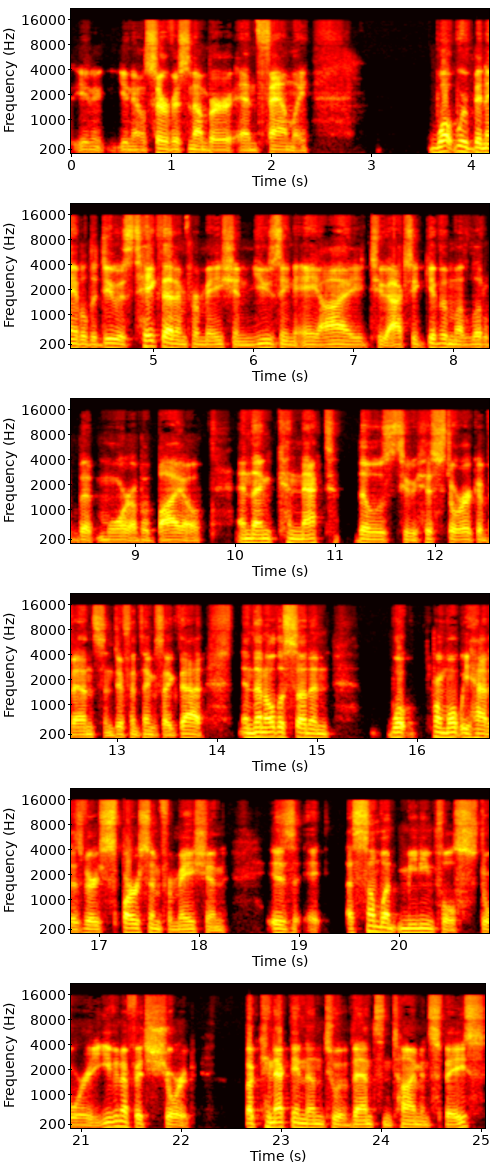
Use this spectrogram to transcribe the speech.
you know, you know, service number, and family. What we've been able to do is take that information using AI to actually give them a little bit more of a bio and then connect those to historic events and different things like that. And then all of a sudden, what from what we had is very sparse information is a, a somewhat meaningful story, even if it's short, but connecting them to events and time and space.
